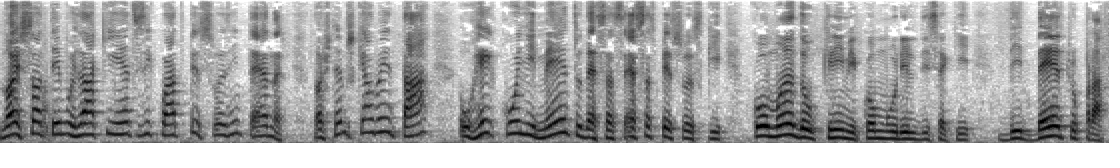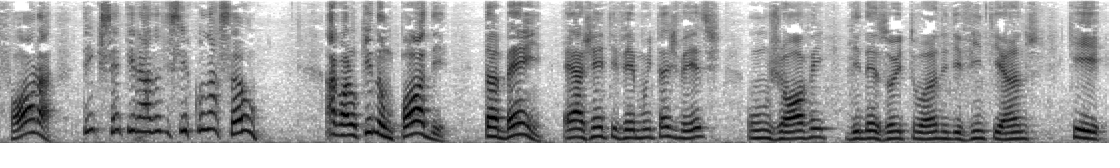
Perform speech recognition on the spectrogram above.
Nós só temos lá 504 pessoas internas. Nós temos que aumentar o recolhimento dessas essas pessoas que comandam o crime, como o Murilo disse aqui, de dentro para fora, tem que ser tirada de circulação. Agora, o que não pode também é a gente ver muitas vezes um jovem de 18 anos, de 20 anos, que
